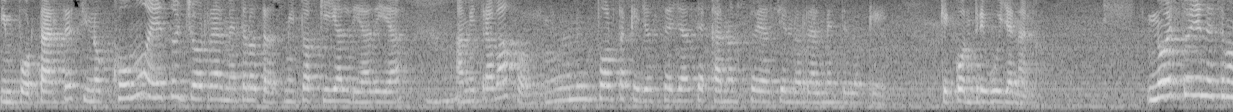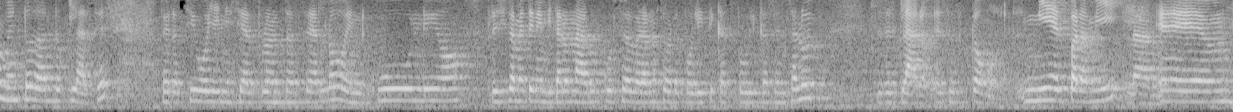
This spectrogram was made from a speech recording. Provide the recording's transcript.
importante, sino cómo eso yo realmente lo transmito aquí al día a día a mi trabajo. No me importa que yo esté allá si acá no estoy haciendo realmente lo que, que contribuye en algo. No estoy en este momento dando clases, pero sí voy a iniciar pronto a hacerlo en junio. Precisamente me invitaron a dar un curso de verano sobre políticas públicas en salud. Entonces, claro, eso es como miel para mí. Em,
